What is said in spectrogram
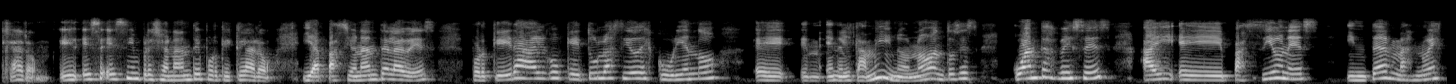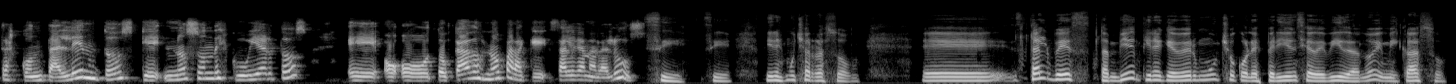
Claro, e, es, es, impresionante porque, claro, y apasionante a la vez, porque era algo que tú lo has ido descubriendo eh, en, el camino, ¿no? Entonces, ¿cuántas veces hay eh, pasiones internas nuestras con talentos que no son descubiertos eh, o, o, tocados, ¿no? Para que salgan a la luz. Sí, sí, tienes mucha razón. Tal vez también tiene que ver mucho con la experiencia de vida, ¿no? En mi caso,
